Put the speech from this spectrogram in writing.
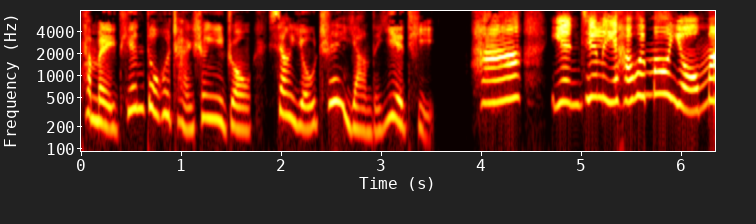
它每天都会产生一种像油脂一样的液体。哈，眼睛里还会冒油吗？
